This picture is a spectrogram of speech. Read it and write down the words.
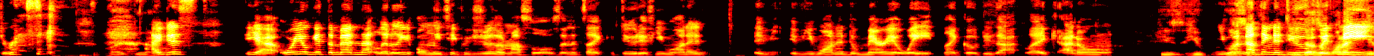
Jurassic like you know I just yeah, or you'll get the men that literally only take pictures of their muscles and it's like, dude, if you wanted if if you wanted to marry a weight, like go do that. Like I don't He's he. you want nothing to do with wanna- me. You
